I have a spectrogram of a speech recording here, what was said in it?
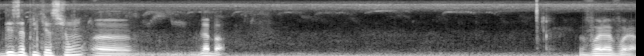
des applications euh, là-bas. Voilà, voilà.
